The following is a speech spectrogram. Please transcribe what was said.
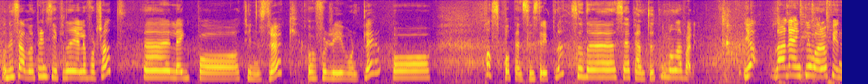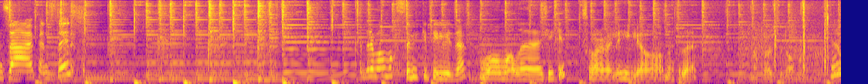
og de samme prinsippene gjelder fortsatt. Uh, legg på tynne strøk og fordriv ordentlig. Og pass på penselstripene, så det ser pent ut når man er ferdig. Ja, da er det egentlig bare å finne seg pensler. Dere må ha masse lykke til videre med å male kirken. Så var det veldig hyggelig å møte dere. En applaus til damene. Ja.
